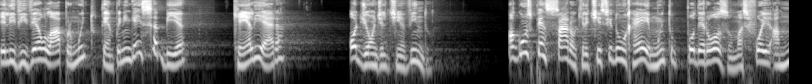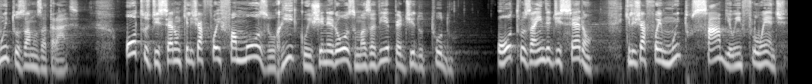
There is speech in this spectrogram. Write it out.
Ele viveu lá por muito tempo e ninguém sabia quem ele era ou de onde ele tinha vindo. Alguns pensaram que ele tinha sido um rei muito poderoso, mas foi há muitos anos atrás. Outros disseram que ele já foi famoso, rico e generoso, mas havia perdido tudo. Outros ainda disseram que ele já foi muito sábio e influente.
